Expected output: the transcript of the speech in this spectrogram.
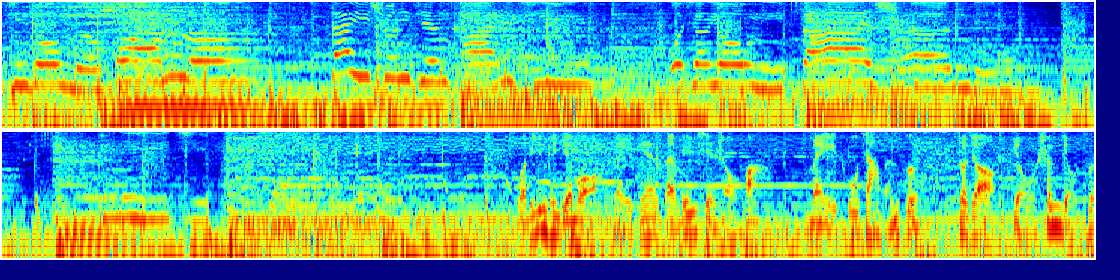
心中的欢乐在一瞬间开启，我想有你在身边，与你一起分享。我的音频节目每天在微信首发，美图加文字，这叫有声有色。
